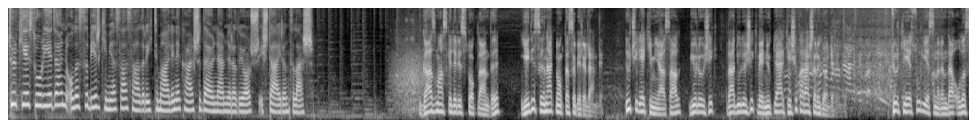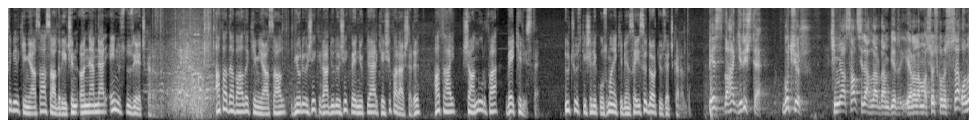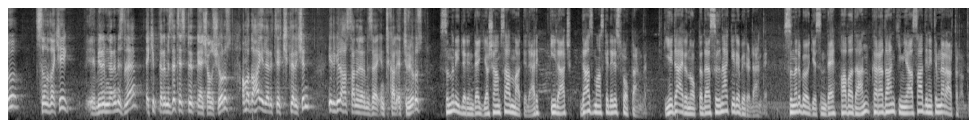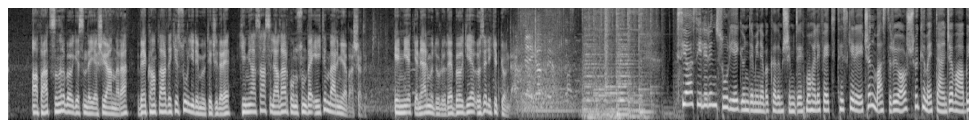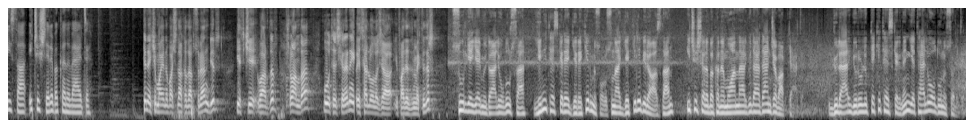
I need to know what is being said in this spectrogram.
Türkiye Suriye'den olası bir kimyasal saldırı ihtimaline karşı da önlemler alıyor. İşte ayrıntılar. Gaz maskeleri stoklandı, 7 sığınak noktası belirlendi. 3 ile kimyasal, biyolojik, radyolojik ve nükleer keşif araçları gönderildi. Türkiye-Suriye sınırında olası bir kimyasal saldırı için önlemler en üst düzeye çıkarıldı. AFAD'a bağlı kimyasal, biyolojik, radyolojik ve nükleer keşif araçları Hatay, Şanlıurfa ve Kilis'te. 300 kişilik uzman ekibin sayısı 400'e çıkarıldı. Biz daha girişte bu tür kimyasal silahlardan bir yaralanma söz konusuysa onu sınırdaki birimlerimizle, ekiplerimizle tespit etmeye çalışıyoruz. Ama daha ileri tetkikler için ilgili hastanelerimize intikal ettiriyoruz. Sınır illerinde yaşamsal maddeler, ilaç, gaz maskeleri stoklandı. 7 ayrı noktada sığınak yeri belirlendi. Sınır bölgesinde havadan, karadan kimyasal denetimler artırıldı. AFAD sınır bölgesinde yaşayanlara ve kamplardaki Suriyeli mültecilere kimyasal silahlar konusunda eğitim vermeye başladı. Emniyet Genel Müdürlüğü de bölgeye özel ekip gönderdi. Siyasilerin Suriye gündemine bakalım şimdi. Muhalefet tezkere için bastırıyor. Hükümetten cevabı ise İçişleri Bakanı verdi. Ekim ayının başına kadar süren bir yetki vardır. Şu anda bu tezkerenin yeterli olacağı ifade edilmektedir. Suriye'ye müdahale olursa yeni tezkere gerekir mi sorusuna yetkili bir ağızdan İçişleri Bakanı Muammer Güler'den cevap geldi. Güler, yürürlükteki tezkerenin yeterli olduğunu söyledi.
